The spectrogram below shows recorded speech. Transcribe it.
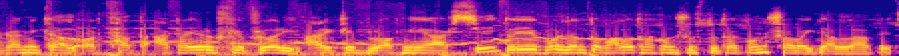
আগামীকাল অর্থাৎ আঠারোই ফেব্রুয়ারি আরেকটি ব্লগ নিয়ে আসছি। তো এ পর্যন্ত ভালো থাকুন, সুস্থ থাকুন, সবাইকে আল্লাহ হাফেজ।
